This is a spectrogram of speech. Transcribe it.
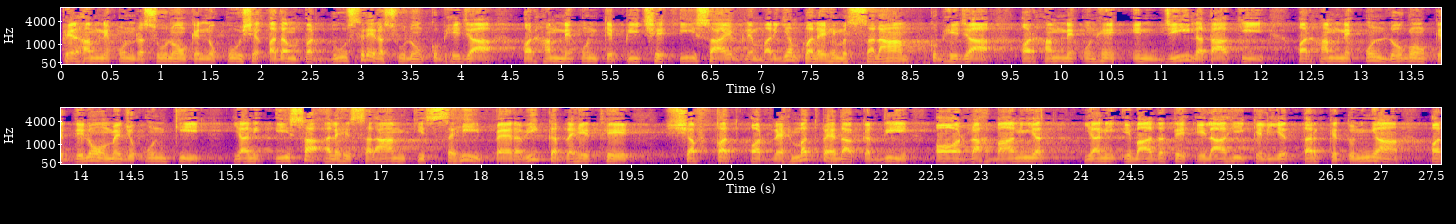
پھر ہم نے ان رسولوں کے نقوش قدم پر دوسرے رسولوں کو بھیجا اور ہم نے ان کے پیچھے عیسیٰ ابن مریم علیہ السلام کو بھیجا اور ہم نے انہیں انجیل عطا کی اور ہم نے ان لوگوں کے دلوں میں جو ان کی یعنی عیسیٰ علیہ السلام کی صحیح پیروی کر رہے تھے، شفقت اور رحمت پیدا کر دی اور رہبانیت یعنی عبادت الہی کے لیے ترک دنیا اور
